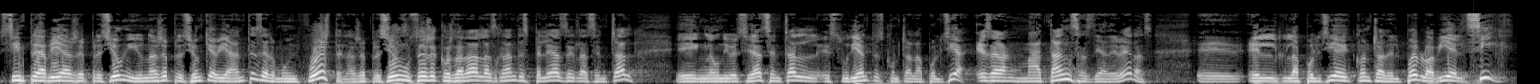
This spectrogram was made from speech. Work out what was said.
Siempre había represión y una represión que había antes era muy fuerte. La represión, usted recordará las grandes peleas de la central, en la Universidad Central, estudiantes contra la policía. Esas eran matanzas de adeveras. Eh, el, la policía en contra del pueblo, había el SIG,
